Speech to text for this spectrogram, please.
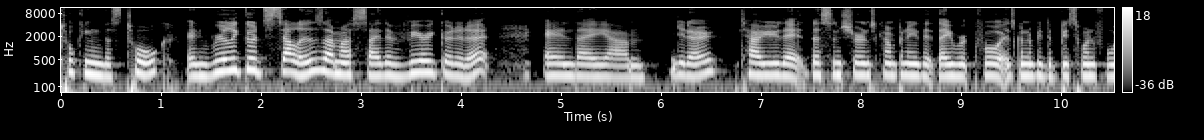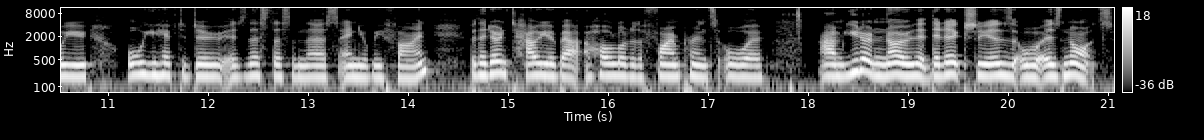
talking this talk, and really good sellers, I must say, they're very good at it, and they um, you know tell you that this insurance company that they work for is going to be the best one for you. All you have to do is this, this, and this, and you'll be fine. But they don't tell you about a whole lot of the fine prints, or um, you don't know that that actually is or is not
